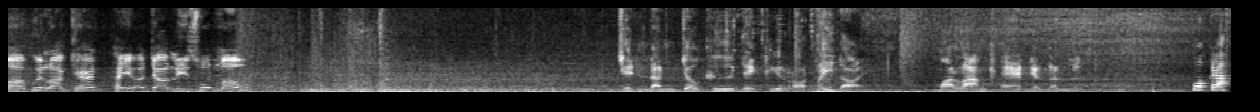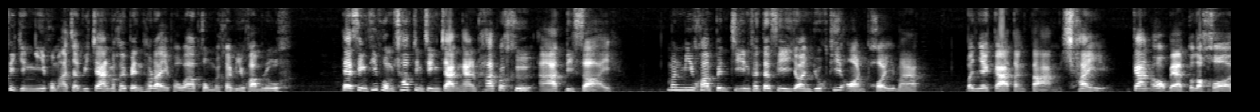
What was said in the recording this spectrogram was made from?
มาเพื่อล้างแค้นให้อาจารย์หลี่ส่วนเหมา เช่นนั้นเจ้าคือเด็กที่รอดไม่ได้ มาล้างแค้นอย่างนั้นเลยพวกกราฟิกอย่างนี้ผมอาจจะวิจารณ์ไม่ค่อยเป็นเท่าไหร่เพราะว่าผมไม่ค่อยมีความรู้ แต่สิ่งที่ผมชอบจริง ๆ จากงานภาพก็คืออาร์ตดีไซน์มันมีความเป็นจีนแฟนตาซีย้อนยุคที่อ่อนพอยมาก บรรยากาศต่างๆ ใช่ การออกแบบตัวละคร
